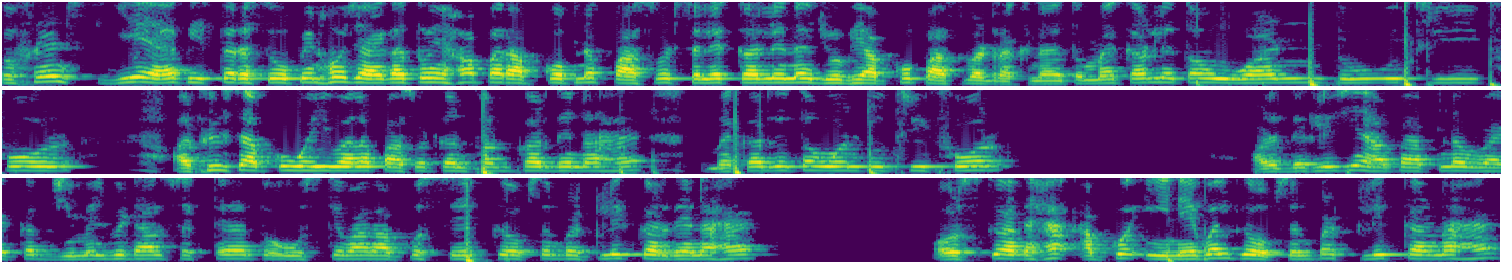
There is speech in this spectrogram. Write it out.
तो फ्रेंड्स ये ऐप इस तरह से ओपन हो जाएगा तो यहाँ पर आपको अपना पासवर्ड सेलेक्ट कर लेना है, जो भी आपको पासवर्ड रखना है। तो मैं कर लेता हूँ वन टू थ्री फोर और फिर से आपको वही वाला पासवर्ड कन्फर्म कर देना है। मैं कर देता हूँ वन टू थ्री फोर और देख लीजिए, यहाँ पर अपना बैकअप जीमेल भी डाल सकते हैं तो उसके बाद आपको सेव के ऑप्शन पर क्लिक कर देना है। और उसके बाद यहाँ आपको इनेबल के ऑप्शन पर क्लिक करना है।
